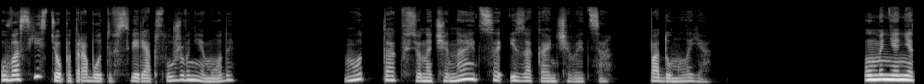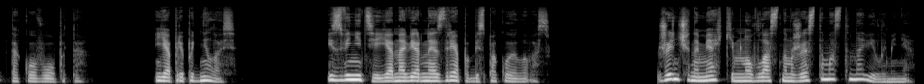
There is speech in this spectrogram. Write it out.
У вас есть опыт работы в сфере обслуживания моды? Вот так все начинается и заканчивается, подумала я. У меня нет такого опыта. Я приподнялась. Извините, я, наверное, зря побеспокоила вас. Женщина мягким, но властным жестом остановила меня.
